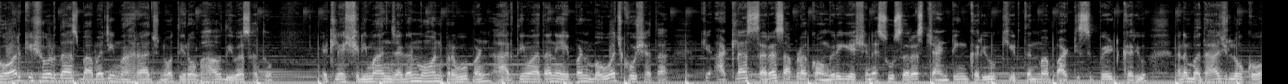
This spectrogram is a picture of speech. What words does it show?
ગૌર કિશોરદાસ બાબાજી મહારાજનો તિરોભાવ દિવસ હતો. એટલે શ્રીમાન જગનમોહન પ્રભુ પણ આરતી માતાને એ પણ બહુ જ ખુશ હતા કે આટલા સરસ આપણા કોંગ્રિગેશને શું સરસ ચાન્ટિંગ કર્યું, કીર્તનમાં પાર્ટિસિપેટ કર્યું અને બધા જ લોકો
